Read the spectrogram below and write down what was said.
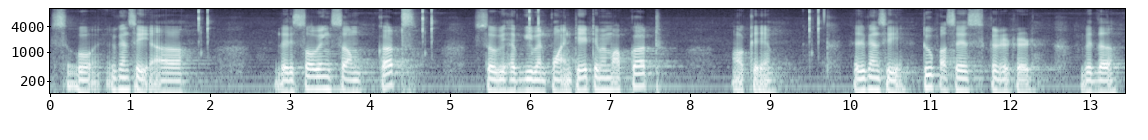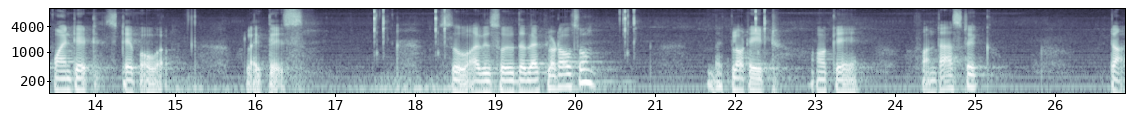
So you can see uh, there is showing some cuts. So we have given 0.8 mm of cut. Okay. As you can see two passes created with the 0.8 step over like this. So I will show you the backplot also. Backplot 8 okay fantastic. Done.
